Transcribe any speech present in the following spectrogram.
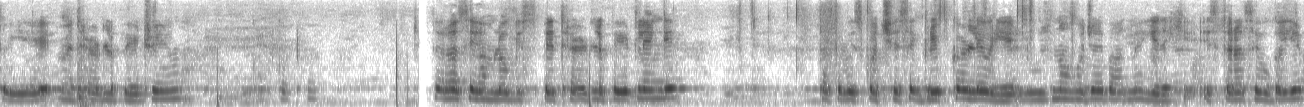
तो ये मैं थ्रेड लपेट रही हूँ। कट कर इस तरह से हम लोग इस पे थ्रेड लपेट लेंगे, ताकि वो इसको अच्छे से ग्रिप कर ले और ये लूज़ ना हो जाए बाद में। ये देखिए, इस तरह से होगा ये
